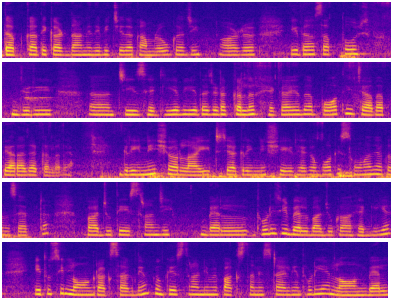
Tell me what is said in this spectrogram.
ਦਬਕਾ ਤੇ ਕਟਦਾਨੇ ਦੇ ਵਿੱਚ ਇਹਦਾ ਕੰਮ ਰਹੂਗਾ ਜੀ। ਔਰ ਇਹਦਾ ਸਭ ਤੋਂ ਜਿਹੜੀ ਚੀਜ਼ ਹੈਗੀ ਹੈ ਵੀ ਇਹਦਾ ਜਿਹੜਾ ਕਲਰ ਹੈਗਾ, ਇਹਦਾ ਬਹੁਤ ਹੀ ਜ਼ਿਆਦਾ ਪਿਆਰਾ ਜਿਹਾ ਕਲਰ ਹੈ। ਗ੍ਰੀਨਿਸ਼ ਔਰ ਲਾਈਟ ਜਾਂ ਗ੍ਰੀਨਿਸ਼ ਸ਼ੇਡ ਹੈਗਾ, ਬਹੁਤ ਹੀ ਸੋਹਣਾ ਜਿਹਾ ਕਨਸੈਪਟ ਆ। ਬਾਜੂ ਤੇ ਇਸ ਤਰ੍ਹਾਂ ਜੀ ਬੈਲ ਥੋੜੀ ਜਿਹੀ ਬੈਲ ਬਾਜੂ ਕਾ ਹੈਗੀ ਆ। ਇਹ ਤੁਸੀਂ ਲੌਂਗ ਰੱਖ ਸਕਦੇ ਹੋ, ਕਿਉਂਕਿ ਇਸ ਤਰ੍ਹਾਂ ਜਿਵੇਂ ਪਾਕਿਸਤਾਨੀ ਸਟਾਈਲ ਦੀਆਂ ਥੋੜ੍ਹੀਆਂ ਲੌਂਗ ਬੈਲ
